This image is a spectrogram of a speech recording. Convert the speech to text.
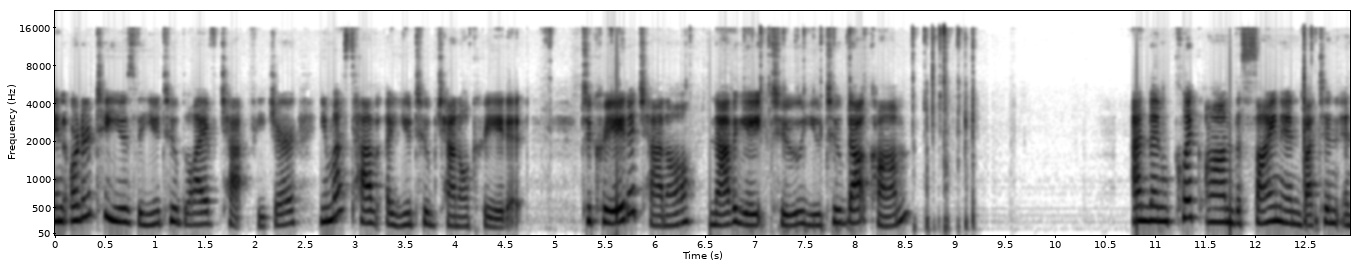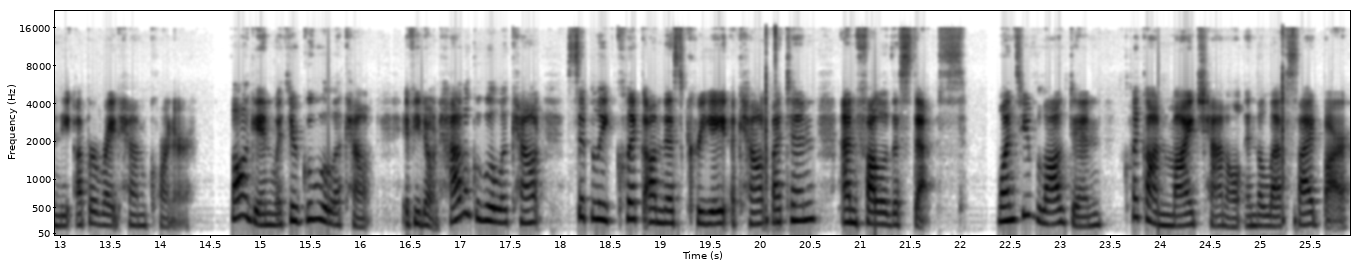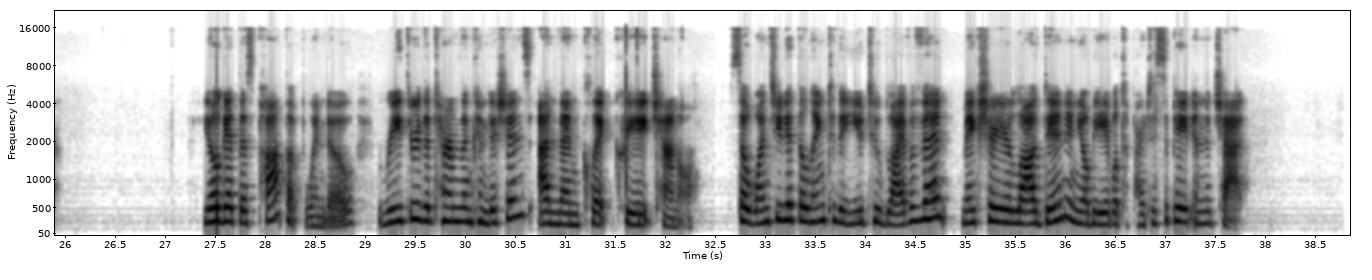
In order to use the YouTube Live chat feature, you must have a YouTube channel created. To create a channel, navigate to youtube.com and then click on the Sign In button in the upper right hand corner. Log in with your Google account. If you don't have a Google account, simply click on this Create Account button and follow the steps. Once you've logged in, click on My Channel in the left sidebar. You'll get this pop-up window, read through the terms and conditions, and then click Create Channel. So once you get the link to the YouTube Live event, make sure you're logged in and you'll be able to participate in the chat.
